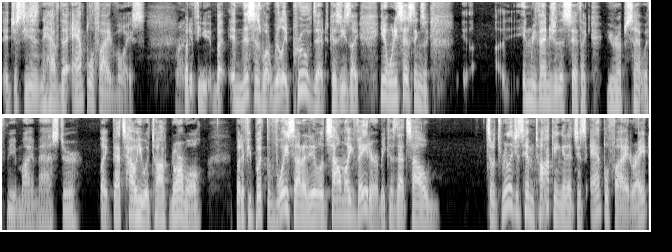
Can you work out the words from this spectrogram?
it just, he doesn't have the amplified voice. Right. But if you, but, and this is what really proved it because he's like, you know, when he says things like, uh, in Revenge of the Sith, like, you're upset with me, my master. Like, that's how he would talk normal. But if you put the voice on it, it would sound like Vader because that's how so it's really just him talking and it's just amplified, right?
